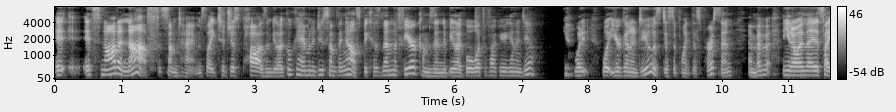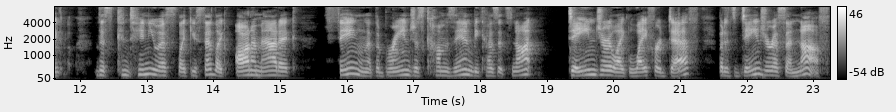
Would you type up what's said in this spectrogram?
it it's not enough sometimes like to just pause and be like okay i'm going to do something else because then the fear comes in to be like well what the fuck are you going to do? Yeah. what what you're going to do is disappoint this person. And maybe, you know and then it's like this continuous like you said like automatic thing that the brain just comes in because it's not danger like life or death but it's dangerous enough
